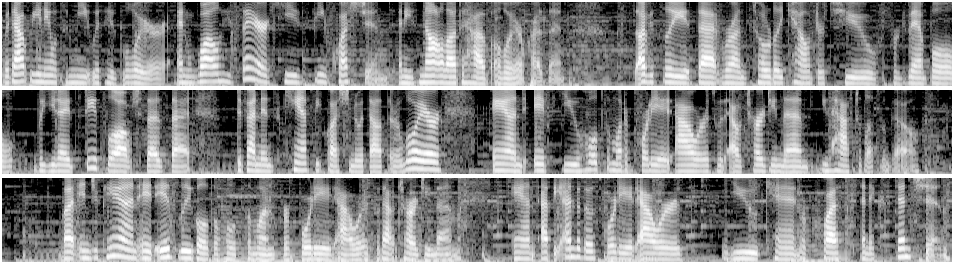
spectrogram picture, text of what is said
without being able to meet with his lawyer. And while he's there, he's being questioned and he's not allowed to have a lawyer present. So obviously, that runs totally counter to, for example, the United States law, which says that defendants can't be questioned without their lawyer. And if you hold someone for 48 hours without charging them, you have to let them go. But in Japan, it is legal to hold someone for 48 hours without charging them. And at the end of those 48 hours, you can request an extension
